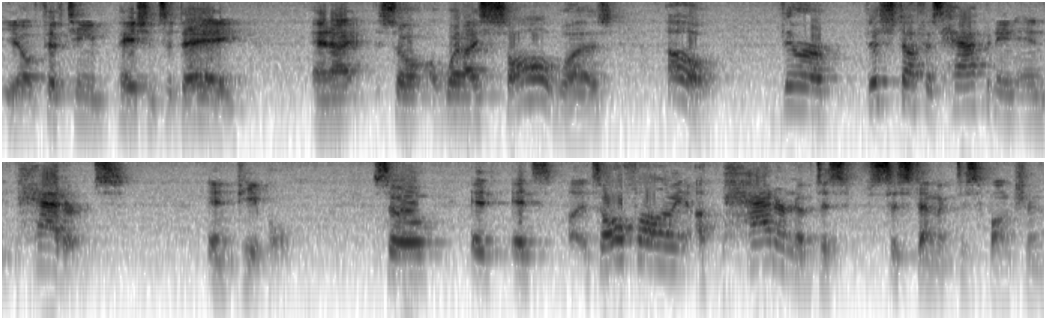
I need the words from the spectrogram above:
you know 15 patients a day and i so what i saw was oh there are this stuff is happening in patterns in people so it, it's it's all following a pattern of dis- systemic dysfunction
